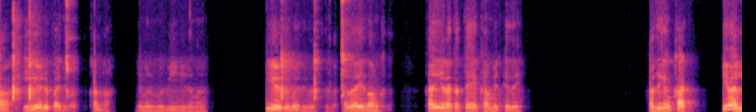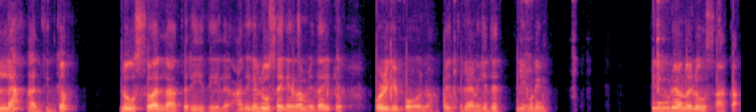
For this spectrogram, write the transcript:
ആ ഈ ഒരു പരുവം. കണ്ടോ? ഇങ്ങനെ ഒന്ന് വീഴണ. ഈ ഒരു പരുവത്തിൽ. അതായത് നമുക്ക് കയ്യിലൊക്കെ തേക്കാൻ പറ്റിയതേ. അധികം കട്ടിയല്ല അധികം ലൂസും അല്ലാത്ത രീതിയിൽ. അധികം ലൂസായി കഴിഞ്ഞാൽ നമ്മൾ ഇതായിട്ട് ഒഴുകി പോകുമല്ലോ അപ്പോൾ ഇത്തിരി ആണെങ്കിൽ ഇത് ഇത്തിരിയും കൂടിയും ഇത്തിരിയും കൂടി ഒന്ന് ലൂസാക്കാം.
